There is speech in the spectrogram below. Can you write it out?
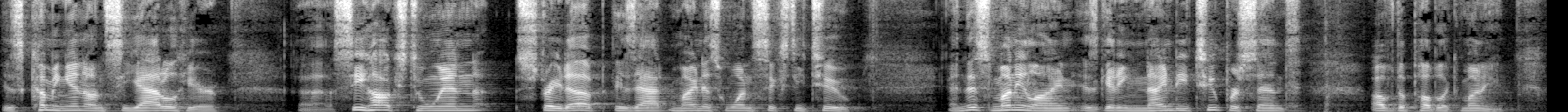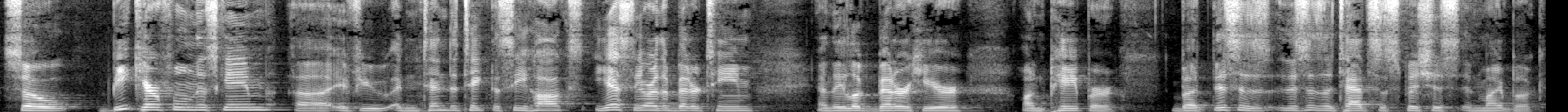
is coming in on Seattle here. Uh, Seahawks to win straight up is at minus 162. And this money line is getting 92% of the public money. So be careful in this game uh, if you intend to take the Seahawks. Yes, they are the better team, and they look better here on paper. But this is this is a tad suspicious in my book.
